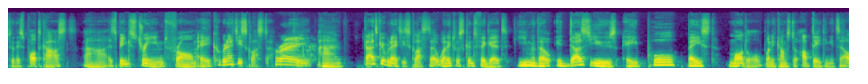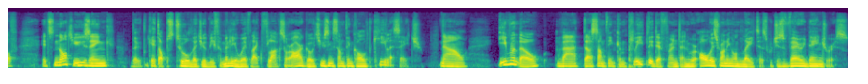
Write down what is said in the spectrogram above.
to this podcast. Uh, it's being streamed from a Kubernetes cluster. Hooray. And that Kubernetes cluster, when it was configured, even though it does use a pull based model when it comes to updating itself, it's not using the GitOps tool that you'd be familiar with, like Flux or Argo. It's using something called Keel.sh. Now, even though that does something completely different and we're always running on latest, which is very dangerous.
